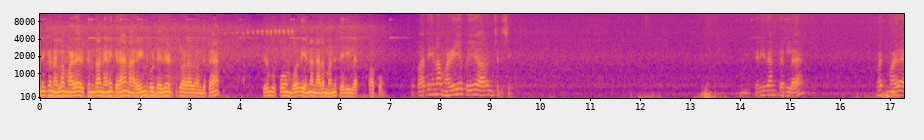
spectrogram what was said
இன்றைக்கும் நல்லா மழை இருக்குன்னு தான் நினைக்கிறேன். நான் ரெயின் கோட் எதுவும் எடுத்துகிட்டு வராது வந்துட்டேன். திரும்ப போகும்போது என்ன நிலமைன்னு தெரியல. பார்ப்போம். இப்போ பார்த்தீங்கன்னா மழையே பெய்ய ஆரம்பிச்சிடுச்சு. தெரியுதான்னு தெரில பட் மழை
